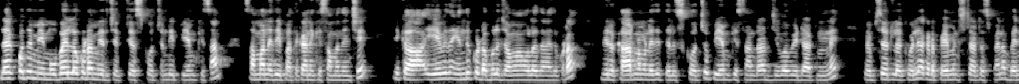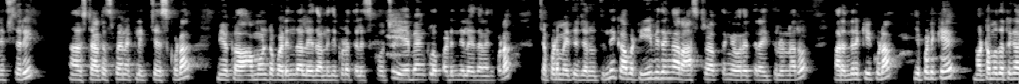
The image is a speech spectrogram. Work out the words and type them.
లేకపోతే మీ మొబైల్లో కూడా మీరు చెక్ చేసుకోవచ్చండి పిఎం కిసాన్ సమ్మాన్ నిధి పథకానికి సంబంధించి. ఇక ఏ విధంగా ఎందుకు డబ్బులు జమ అవ్వలేదు అనేది కూడా మీరు కారణం అనేది తెలుసుకోవచ్చు. PM Kisan dot GOV dot in వెబ్సైట్లోకి వెళ్ళి అక్కడ పేమెంట్ స్టేటస్ పైన బెనిఫిషరీ స్టేటస్ పైన క్లిక్ చేసి కూడా మీ యొక్క అమౌంట్ పడిందా లేదా అనేది కూడా తెలుసుకోవచ్చు. ఏ బ్యాంక్లో పడింది లేదా అనేది కూడా చెప్పడం అయితే జరుగుతుంది. కాబట్టి ఈ విధంగా రాష్ట్ర వ్యాప్తంగా ఎవరైతే రైతులు ఉన్నారో వారందరికీ కూడా ఇప్పటికే మొట్టమొదటిగా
